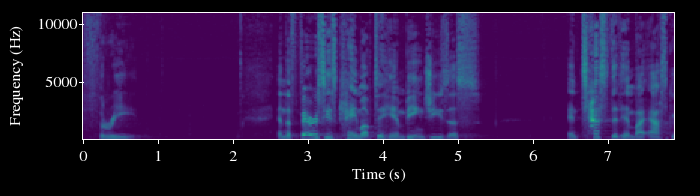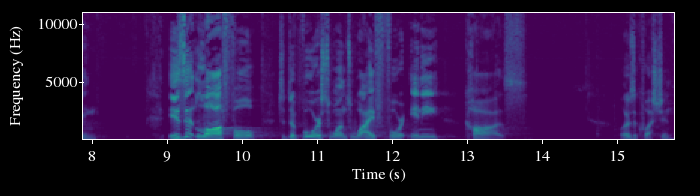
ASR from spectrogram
3. And the Pharisees came up to him, being Jesus, and tested him by asking, Is it lawful to divorce one's wife for any cause? Well, there's a question.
